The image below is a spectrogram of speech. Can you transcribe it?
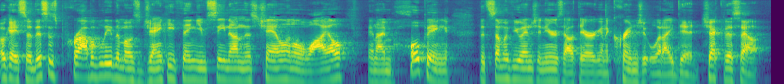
Okay, so this is probably the most janky thing you've seen on this channel in a while, and I'm hoping that some of you engineers out there are gonna cringe at what I did. Check this out.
